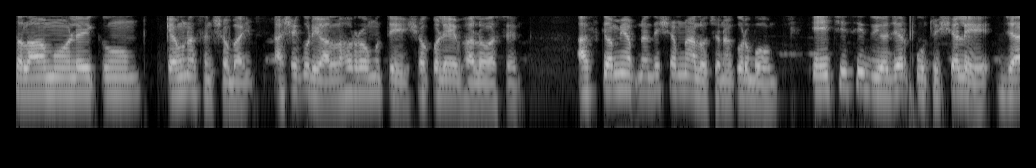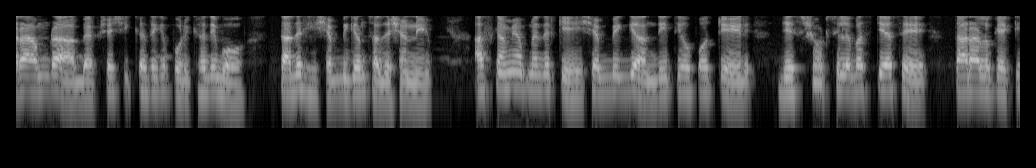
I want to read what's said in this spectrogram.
আসসালামু আলাইকুম। কেমন আছেন সবাই? আশা করি আল্লাহর রহমতে সকলে ভালো আছেন। আজকে আমি আপনাদের সামনে আলোচনা করব এইচএসসি দুই হাজার পঁচিশ সালে যারা আমরা ব্যবসায় শিক্ষা থেকে পরীক্ষা দেব, তাদের হিসাব বিজ্ঞান সাজেশন নিয়ে। আজকে আমি আপনাদেরকে হিসাব বিজ্ঞান দ্বিতীয় পত্রের যে শর্ট সিলেবাসটি আছে, তার আলোকে একটি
